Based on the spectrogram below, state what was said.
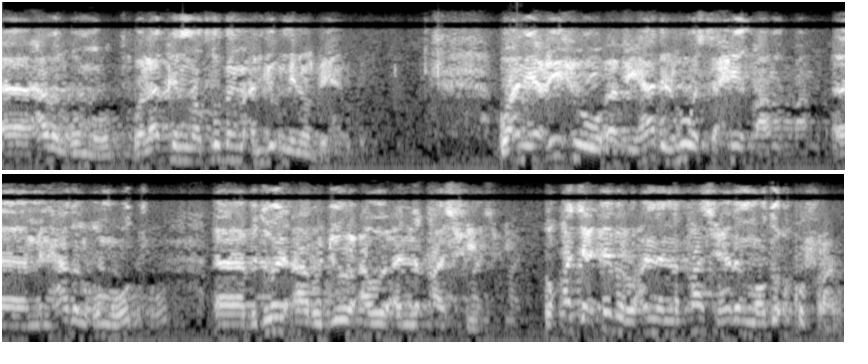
هذا الغموض ولكن المطلوب منهم أن يؤمنوا به. وأن يعيشوا في هذه الهوة السحيقة من هذا الغموض بدون الرجوع أو النقاش فيه. وقد يعتبروا أن النقاش في هذا الموضوع كفرا.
